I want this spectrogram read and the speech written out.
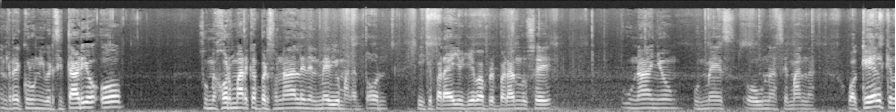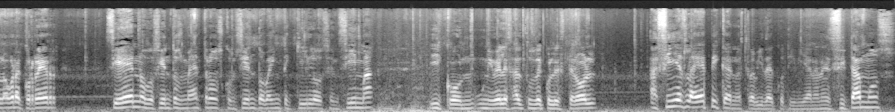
el récord universitario o su mejor marca personal en el medio maratón y que para ello lleva preparándose un año, un mes o una semana. O aquel que logra correr 100 o 200 metros con 120 kilos encima y con niveles altos de colesterol. Así es la épica de nuestra vida cotidiana. Necesitamos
